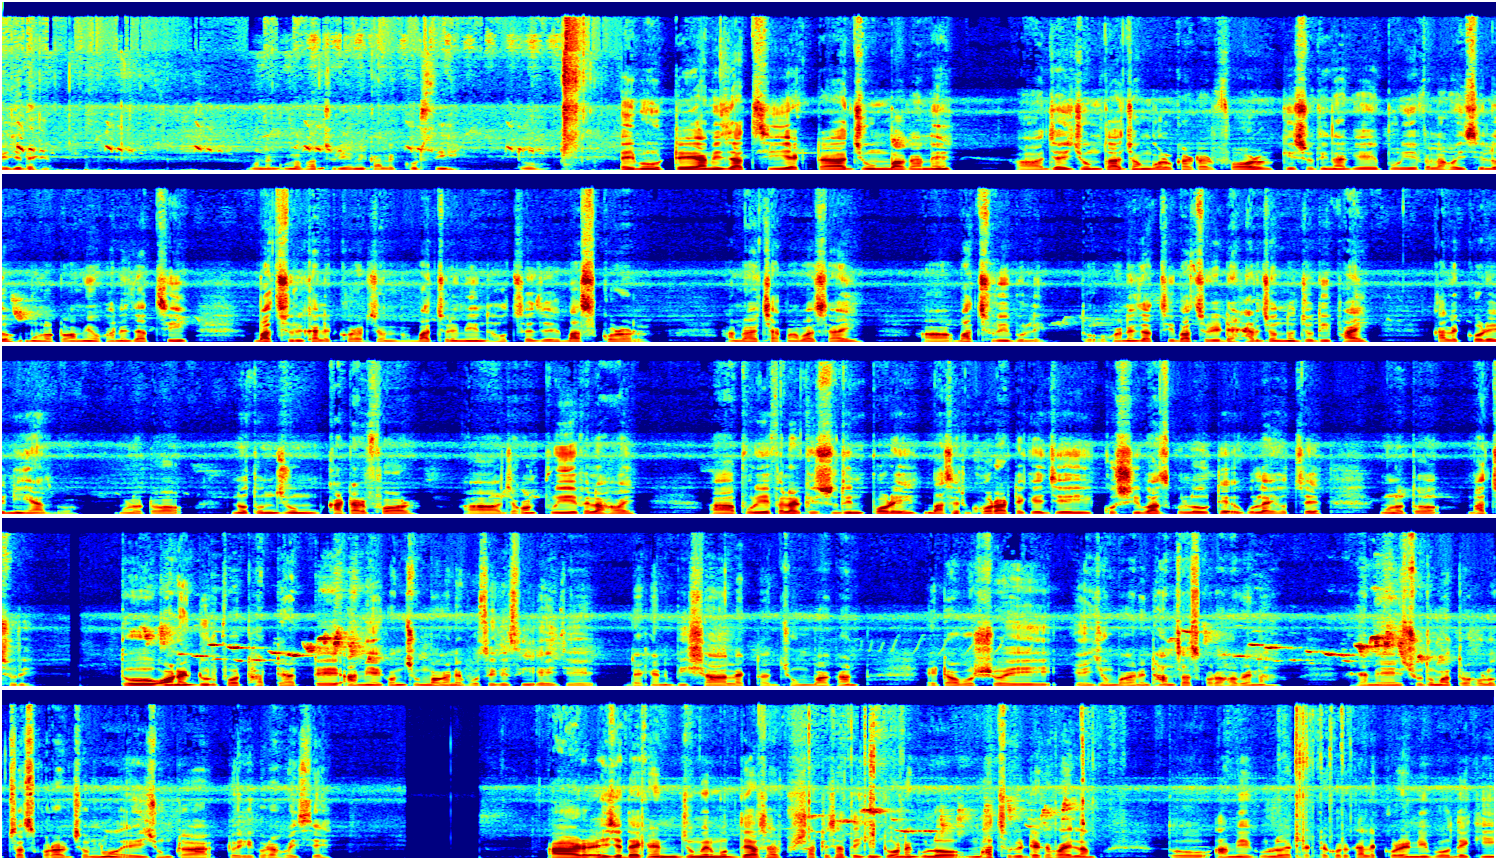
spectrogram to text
এই যে দেখেন অনেকগুলো বাছুরি আমি কালেক্ট করছি। তো এই মুহূর্তে আমি যাচ্ছি একটা জুম বাগানে। যেই জুমটা জঙ্গল কাটার পর কিছুদিন আগে পুড়িয়ে ফেলা হয়েছিল মূলত আমি ওখানে যাচ্ছি বাছুরি কালেক্ট করার জন্য। বাছুরি মেন হচ্ছে যে বাসকরল আমরা চাকমা আহ, বাছুরি বলি। তো ওখানে যাচ্ছি বাছুরি দেখার জন্য যদি পাই কালেক্ট করে নিয়ে আসব। মূলত নতুন জুম কাটার পর যখন পুড়িয়ে ফেলা হয় পুড়িয়ে ফেলার কিছুদিন পরে বাসের ঘোড়া থেকে যেই কুশি বাসগুলো ওঠে, ওগুলাই হচ্ছে মূলত বাছুরি তো অনেক দূর পর হাঁটতে হাঁটতে আমি এখন জুম বাগানে পৌঁছে গেছি। এই যে দেখেন বিশাল একটা জুম বাগান এটা অবশ্যই এই জুম বাগানে ধান চাষ করা হবে না। এখানে শুধুমাত্র হলুদ চাষ করার জন্য এই জুমটা তৈরি করা হয়েছে। আর এই যে দেখেন, জুমের মধ্যে আসার সাথে সাথে কিন্তু অনেকগুলো ভাতছড়ির দেখা পাইলাম। তো আমি এগুলো একটা একটা করে কালেক্ট করে নিব, দেখি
